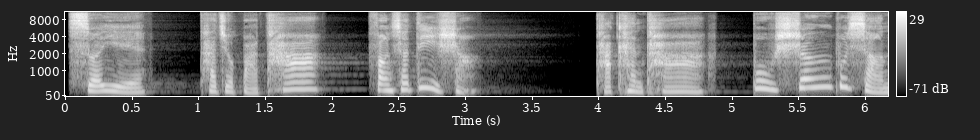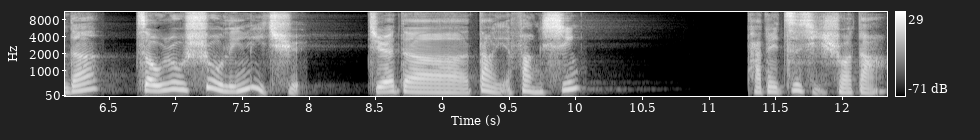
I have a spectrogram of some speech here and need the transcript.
所以她就把它放下地上。她看它。不声不响的走入树林里去，觉得倒也放心。他对自己说道：“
